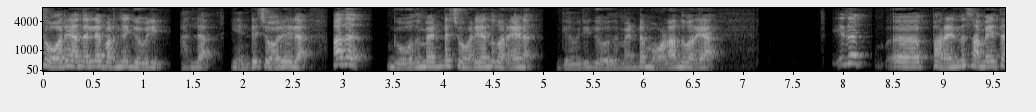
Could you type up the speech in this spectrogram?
ചോരയാന്നല്ലേ പറഞ്ഞ ഗൗരി. അല്ല എന്റെ ചോരയില്ല. അത് ഗോതമ്പേട്ടന്റെ ചോരയാന്ന് പറയണ. ഗൗരി ഗോതമ്പേട്ടന്റെ മോളാന്ന് പറയാ. ഇത് പറയുന്ന സമയത്ത്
